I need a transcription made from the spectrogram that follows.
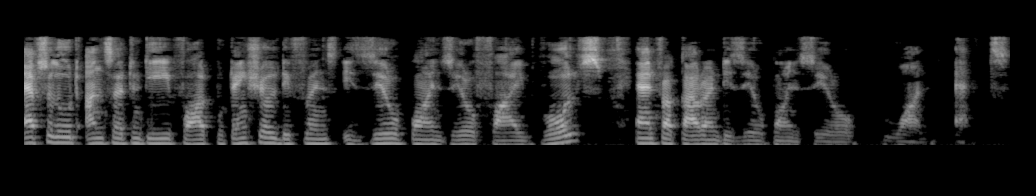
absolute uncertainty for potential difference is 0.05 volts and for current is 0.01 amps.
